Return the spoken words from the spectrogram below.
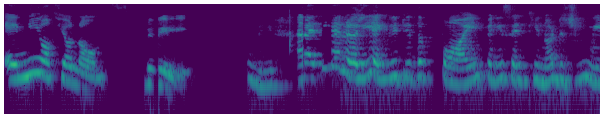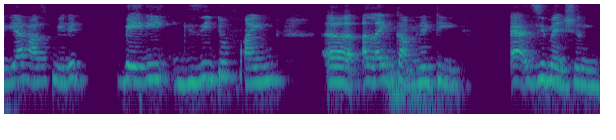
any of your norms really Indeed. And I think I really agree to the point when you said, you know, digital media has made it very easy to find uh, a like community. As you mentioned,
